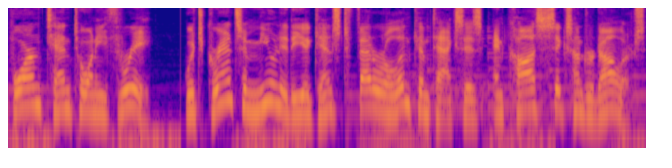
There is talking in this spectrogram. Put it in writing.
Form 1023, which grants immunity against federal income taxes and costs $600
